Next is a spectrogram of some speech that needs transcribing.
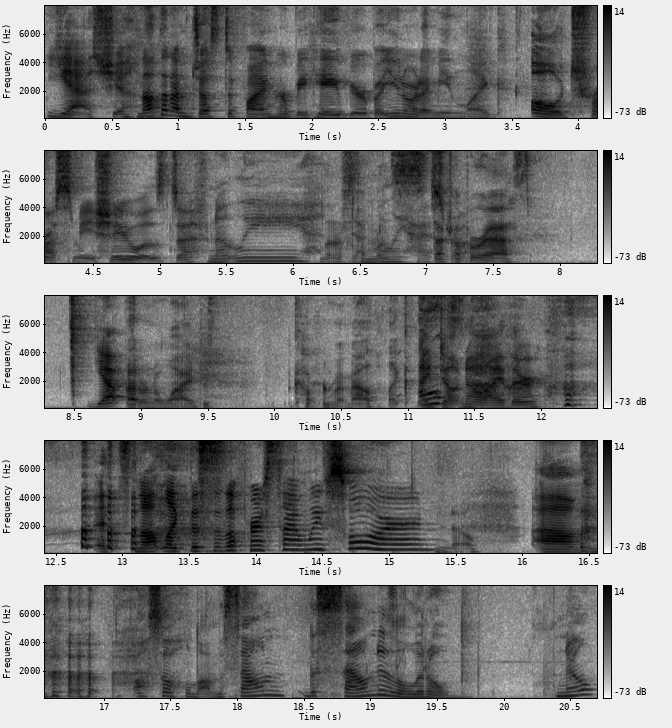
Yeah, she. Not that I'm justifying her behavior, but you know what I mean. Like Oh, trust me, she was definitely definitely high stuck up her ass. Yep, I don't know why. I just covered my mouth. Like I don't know either. it's not like this is the first time we've sworn. No. Um. also, hold on. The sound. The sound is a little. No,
